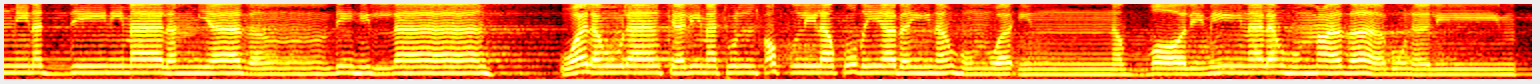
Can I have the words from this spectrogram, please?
من الدين ما لم ياذن به الله ولولا كلمة الفصل لقضي بينهم وإن الظالمين لهم عذاب أليم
